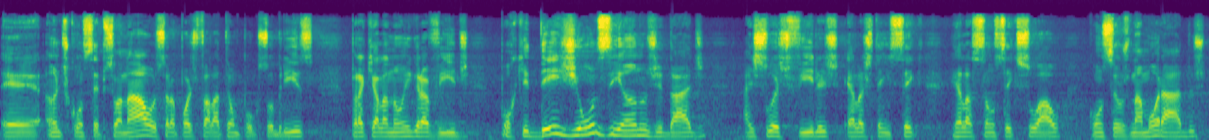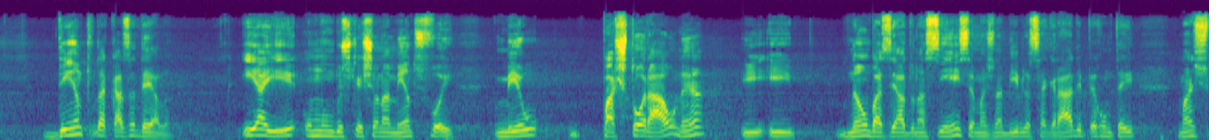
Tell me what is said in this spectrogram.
é, anticoncepcional, a senhora pode falar até um pouco sobre isso, para que ela não engravide, porque desde 11 anos de idade, as suas filhas, elas têm se relação sexual com seus namorados dentro da casa dela. E aí, um dos questionamentos foi meu pastoral, né? E, e não baseado na ciência, mas na Bíblia Sagrada, e perguntei, mas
